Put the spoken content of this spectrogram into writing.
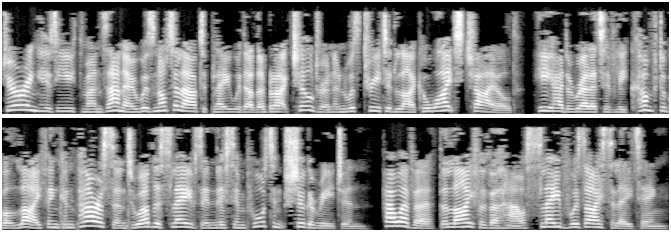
During his youth Manzano was not allowed to play with other black children and was treated like a white child. He had a relatively comfortable life in comparison to other slaves in this important sugar region. However, the life of a house slave was isolating.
